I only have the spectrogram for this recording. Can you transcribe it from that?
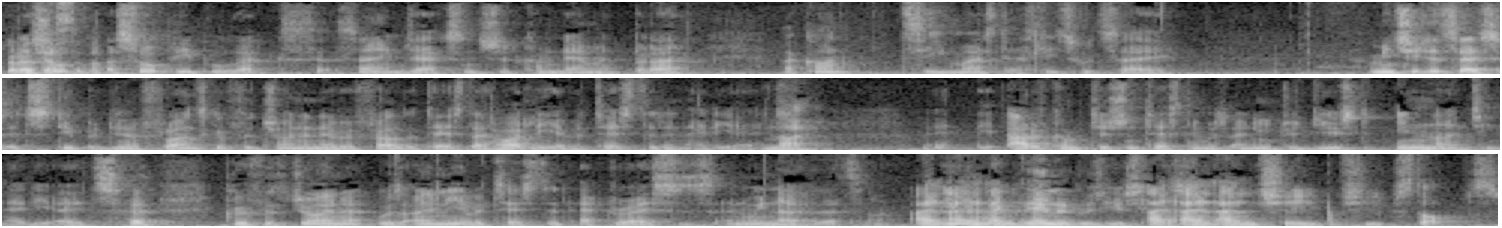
But be I saw, justified. I saw people like saying Jackson should condemn it, but I, I can't see most athletes would say. I mean, she did say it's, stupid. You know, Florence Griffith Joyner never failed a test. They hardly ever tested in '88. no, Out of competition testing was only introduced in 1988. So Griffith Joyner was only ever tested at races, and we know that's not. And- Even and- back and- then, it was useless. and, and, and she she stopped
